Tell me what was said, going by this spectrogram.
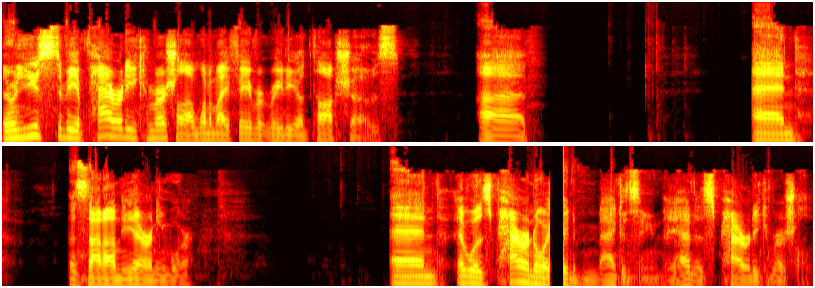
There used to be a parody commercial on one of my favorite radio talk shows. Uh, and it's not on the air anymore. And it was Paranoid Magazine. They had this parody commercial.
